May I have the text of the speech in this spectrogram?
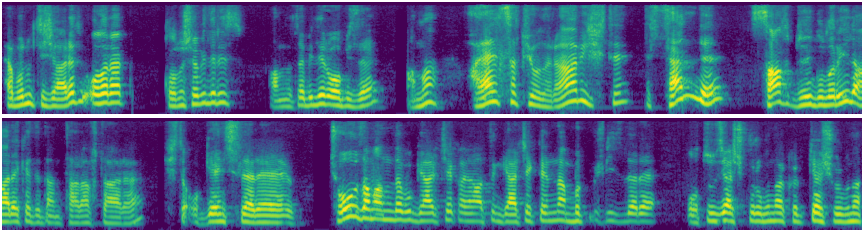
Ha bunu ticaret olarak konuşabiliriz. Anlatabilir o bize. Ama hayal satıyorlar abi işte. E sen de saf duygularıyla hareket eden taraftara, işte o gençlere, çoğu zaman da bu gerçek hayatın gerçeklerinden bıkmış bizlere, 30 yaş grubuna, 40 yaş grubuna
